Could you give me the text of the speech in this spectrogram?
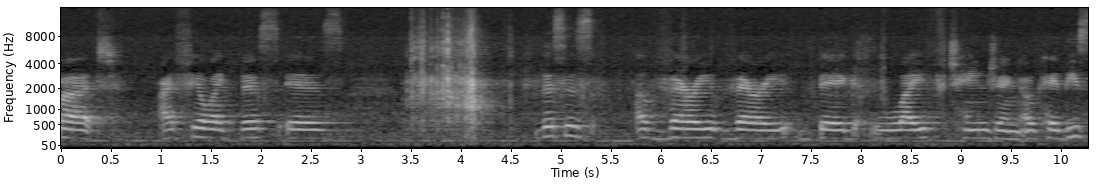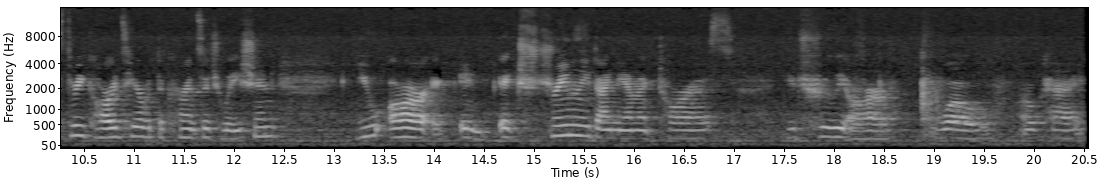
but I feel like this is this is a very, very big life changing. Okay, these three cards here with the current situation, you are extremely dynamic, Taurus. You truly are. Whoa, okay.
